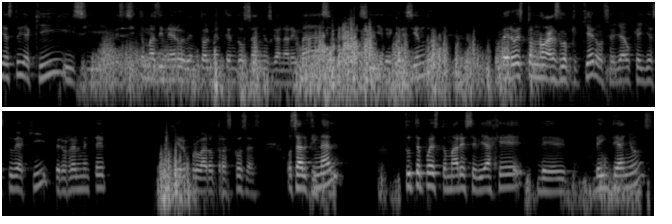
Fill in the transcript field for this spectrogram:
ya estoy aquí y si necesito más dinero, eventualmente en dos años ganaré más y seguiré creciendo, pero esto no es lo que quiero, o sea, ya, ok, ya estuve aquí, pero realmente quiero probar otras cosas. O sea, al final tú te puedes tomar ese viaje de 20 años,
